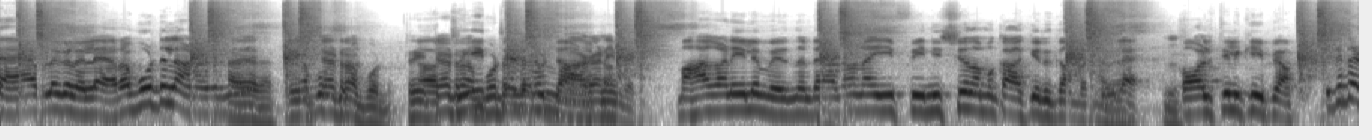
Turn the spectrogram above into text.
ടാബ്ലുകൾ അല്ലേ റബോട്ടിലാണ് മഹാഗണിയിലും. വരുന്നുണ്ട്. അതാണ് ഈ ഫിനിഷ് നമുക്ക് ആക്കി എടുക്കാൻ പറ്റും അല്ലേ? ക്വാളിറ്റിയിൽ കീപ്പ് ചെയ്യാം. ഇതിന്റെ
